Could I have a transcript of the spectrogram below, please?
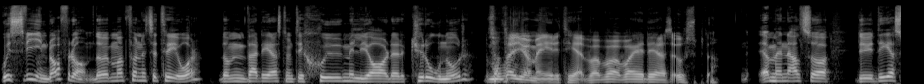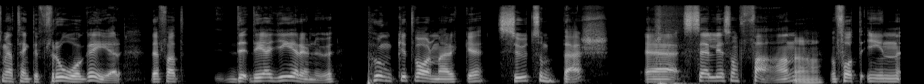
går ju svinbra för dem, de har funnits i tre år, de värderas nu till 7 miljarder kronor. De Sånt där gör mig irriterad. Vad, vad, vad är deras USP då? Ja, men alltså, det är ju det som jag tänkte fråga er. Därför att det, det jag ger er nu, punkigt varumärke, ser ut som bärs, Eh, säljer som fan. Ja. De har fått in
